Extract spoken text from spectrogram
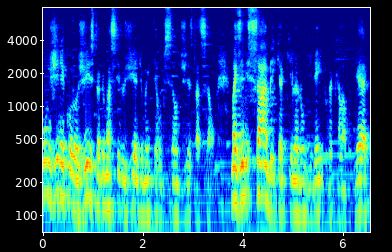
um ginecologista de uma cirurgia de uma interrupção de gestação, mas ele sabe que aquilo era um direito daquela mulher,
